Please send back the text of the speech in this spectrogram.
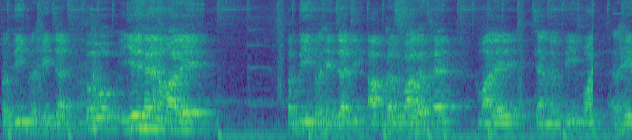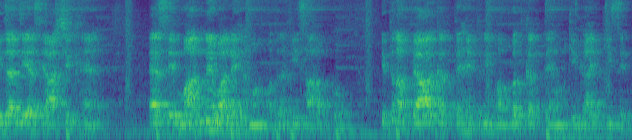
प्रदीप रहेजा जी। तो ये है हमारे प्रदीप रहेजा जी, आपका स्वागत है हमारे channel T point. Raheja ji ऐसे आशिक हैं, ऐसे मानने वाले हैं मोहम्मद रफ़ी साहब को। इतना प्यार करते हैं इतनी मोहब्बत करते हैं उनकी गायकी से।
